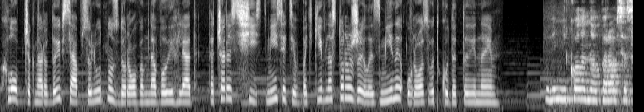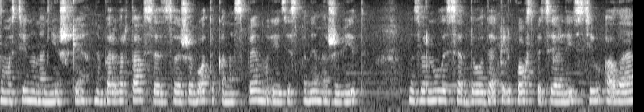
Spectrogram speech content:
Хлопчик народився абсолютно здоровим на вигляд. Та через шість місяців батьків насторожили зміни у розвитку дитини. Він ніколи не опирався самостійно на ніжки, не перевертався з животика на спину і зі спини на живіт. Ми звернулися до декількох спеціалістів, але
